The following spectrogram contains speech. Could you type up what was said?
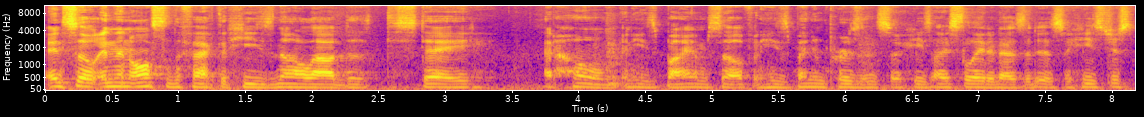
and so and then also the fact that he's not allowed to, to stay at home and he's by himself and he's been in prison, so he's isolated as it is. So he's just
